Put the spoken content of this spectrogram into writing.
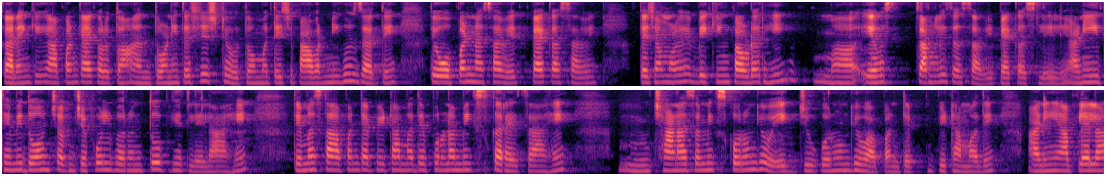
कारण की आपण काय करतो आणतो आणि तसेच ठेवतो मग त्याची पावर निघून जाते. ते ओपन नसावेत पॅक असावे. त्याच्यामुळे बेकिंग पावडर ही व्यवस् चांगलीच असावी पॅक असलेली. आणि इथे मी दोन चमचे फुल भरून तूप घेतलेलं आहे. ते मस्त आपण त्या पिठामध्ये पूर्ण मिक्स करायचं आहे. छान असं मिक्स करून घेऊ एकजीव करून घेऊ आपण त्या पिठामध्ये. आणि आपल्याला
